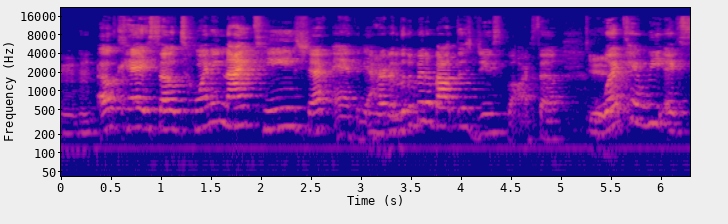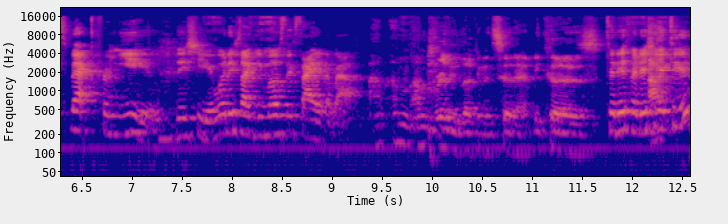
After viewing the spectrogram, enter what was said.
hmm Okay, so 2019 Chef Anthony. I heard a Mhm. little bit about this juice bar. So, Yeah. what can we expect from you this year? What is like you most excited about? I'm, I'm, I'm really looking into that because To this for this I- year too?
